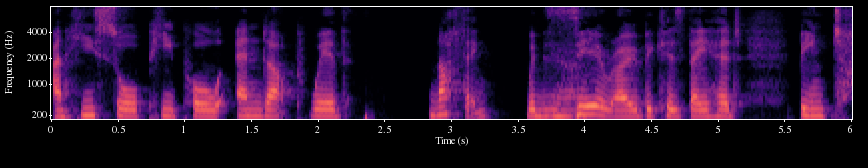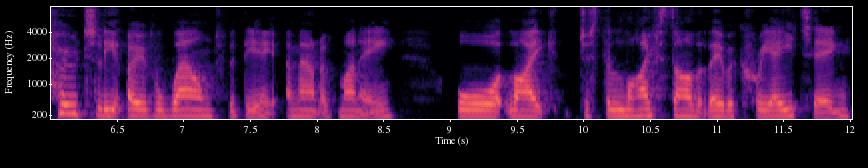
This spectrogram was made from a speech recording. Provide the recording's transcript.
and he saw people end up with nothing with Yeah. zero because they had been totally overwhelmed with the amount of money or like just the lifestyle that they were creating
